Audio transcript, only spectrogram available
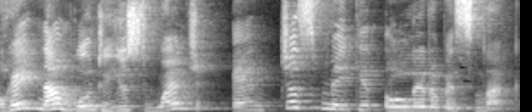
Okay, now I'm going to use the wrench and just make it a little bit snug.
